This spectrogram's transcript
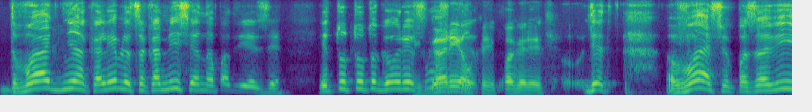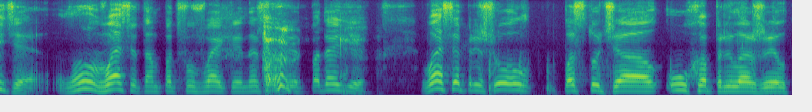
Два дня колеблется комиссия на подъезде. И тут кто-то говорит... Горелкой погреть. Дед, Васю позовите. Ну, Васю там под фуфайкой нашел. Говорит, подойди. Вася пришел, постучал, ухо приложил,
